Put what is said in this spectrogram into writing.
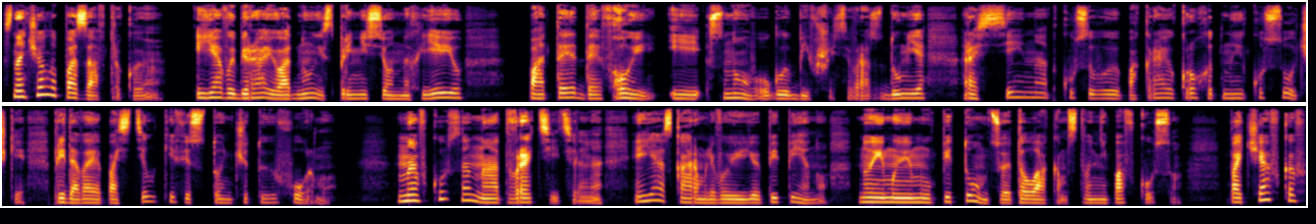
«Сначала позавтракаю». И я выбираю одну из принесенных ею пате де фруи и, снова углубившись в раздумье, рассеянно откусываю по краю крохотные кусочки, придавая постилке фестончатую форму. На вкус она отвратительна, и я скармливаю ее пипену, но и моему питомцу это лакомство не по вкусу. Почавков,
